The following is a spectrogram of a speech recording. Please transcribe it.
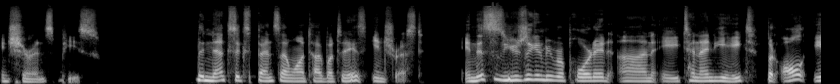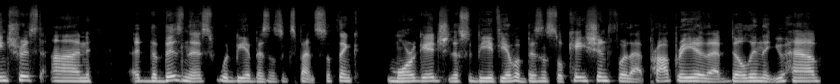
insurance piece. The next expense I want to talk about today is interest. And this is usually going to be reported on a 1098, but all interest on uh, the business would be a business expense. So think mortgage. This would be if you have a business location for that property or that building that you have,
